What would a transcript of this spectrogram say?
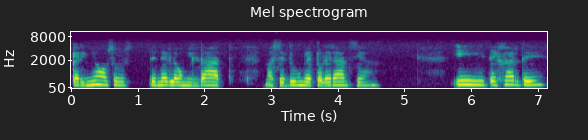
cariñosos, tener la humildad, macedumbre, tolerancia y dejar de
